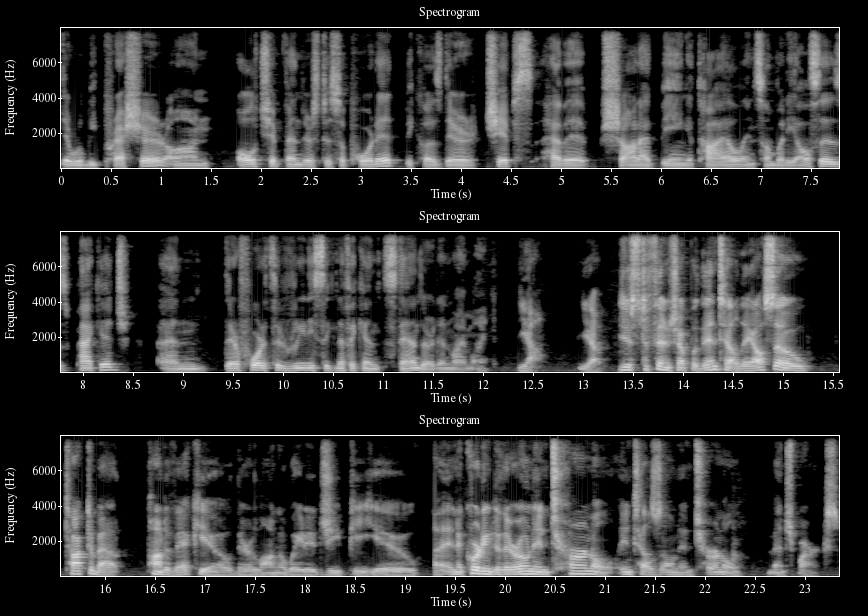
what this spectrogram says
There will be pressure on all chip vendors to support it because their chips have a shot at being a tile in somebody else's package. And therefore, it's a really significant standard in my mind. Yeah. Yeah. Just to finish up with Intel, they also talked about Ponte Vecchio, their long awaited GPU. Uh, and according to their own internal, Intel's own internal benchmarks,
